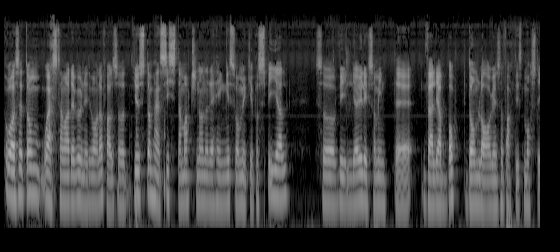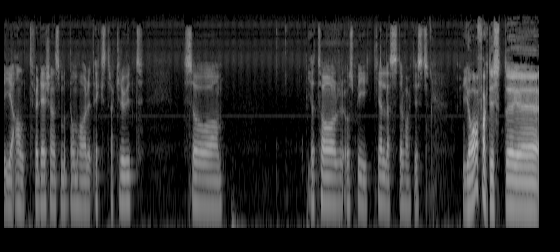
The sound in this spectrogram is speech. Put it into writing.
Oavsett om West Ham hade vunnit i vanliga fall så just de här sista matcherna när det hänger så mycket på spel Så vill jag ju liksom inte välja bort de lagen som faktiskt måste ge allt För det känns som att de har ett extra krut. Så Jag tar och spikar Leicester faktiskt. Jag har faktiskt eh,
